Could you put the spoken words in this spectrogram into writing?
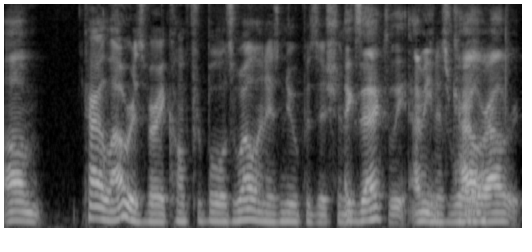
Um, Kyle Lowry is very comfortable as well in his new position. exactly. I mean, Kyle role. Lowry,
